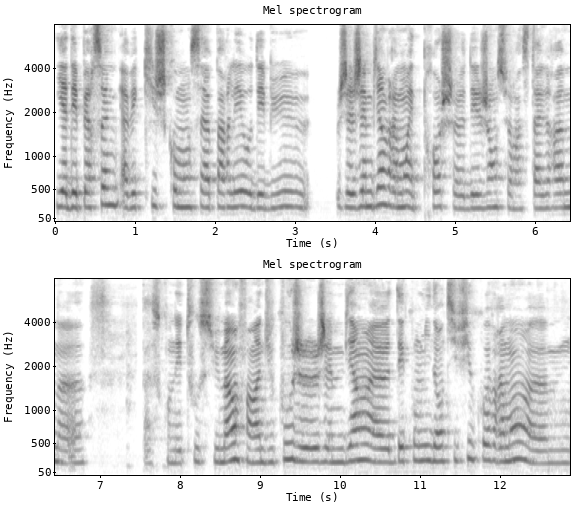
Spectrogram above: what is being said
il y a des personnes avec qui je commençais à parler au début. J'aime bien vraiment être proche des gens sur Instagram parce qu'on est tous humains. Enfin, du coup, j'aime bien euh, dès qu'on m'identifie ou quoi, vraiment euh,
